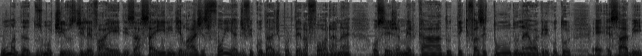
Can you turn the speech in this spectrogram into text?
uma dos motivos de levar eles a saírem de lajes foi a dificuldade porteira fora, né? Ou seja, mercado, ter que fazer tudo, né? O agricultor, é, é sabe,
